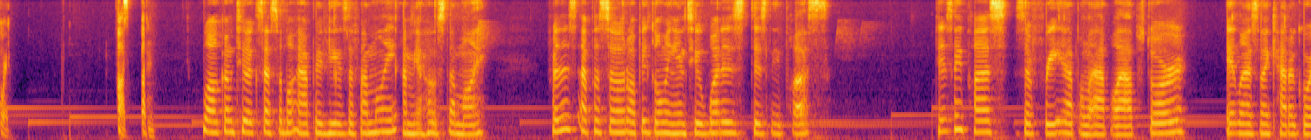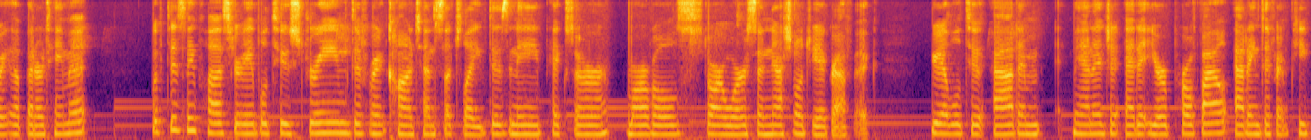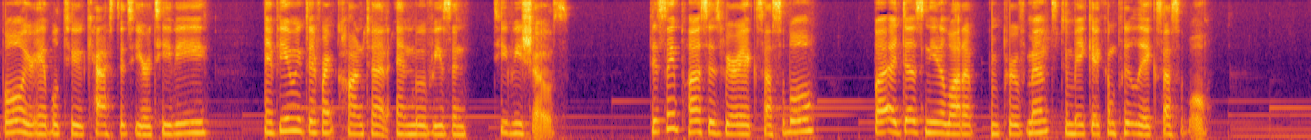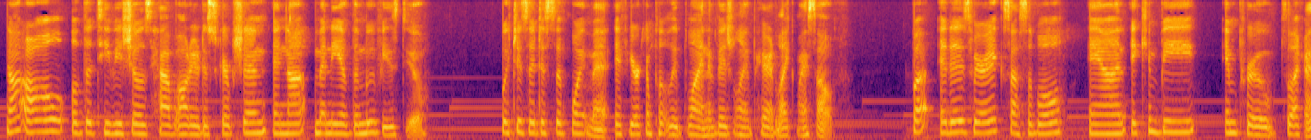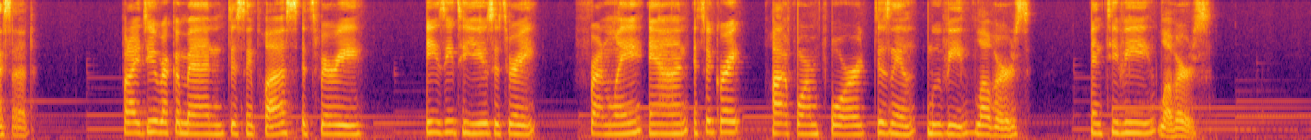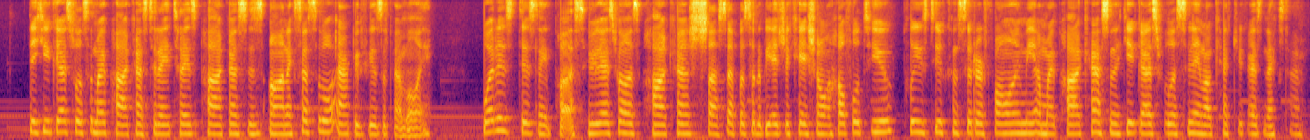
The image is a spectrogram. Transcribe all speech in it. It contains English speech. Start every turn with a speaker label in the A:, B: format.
A: Record. Pause. Button.
B: Welcome to Accessible App Reviews of Emily. I'm your host, Emily. For this episode, I'll be going into what is Disney Plus. Disney Plus is a free app on the Apple App Store. It lands in the category of entertainment. With Disney Plus, you're able to stream different content such like Disney, Pixar, Marvel's, Star Wars, and National Geographic. You're able to add and manage and edit your profile, adding different people. You're able to cast it to your TV and viewing different content and movies and TV shows. Disney Plus is very accessible, but it does need a lot of improvements to make it completely accessible. Not all of the TV shows have audio description, and not many of the movies do, which is a disappointment if you're completely blind and visually impaired like myself. But it is very accessible and it can be improved, like I said. But I do recommend Disney Plus. It's very easy to use, it's very friendly, and it's a great platform for Disney movie lovers and TV lovers. Thank you guys for listening to my podcast today. Today's podcast is on accessible app reviews of Emily. What is Disney Plus? If you guys found this podcast, last episode to be educational and helpful to you, please do consider following me on my podcast. And thank you guys for listening. I'll catch you guys next time.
